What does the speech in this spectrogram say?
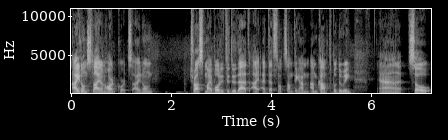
I don't slide on hard courts. I don't trust my body to do that. I, I that's not something I'm I'm comfortable doing. Uh, so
